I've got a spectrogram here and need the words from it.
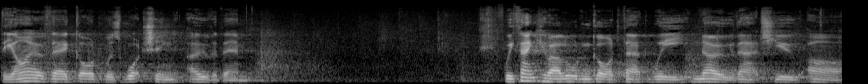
The eye of their God was watching over them. We thank you, our Lord and God, that we know that you are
